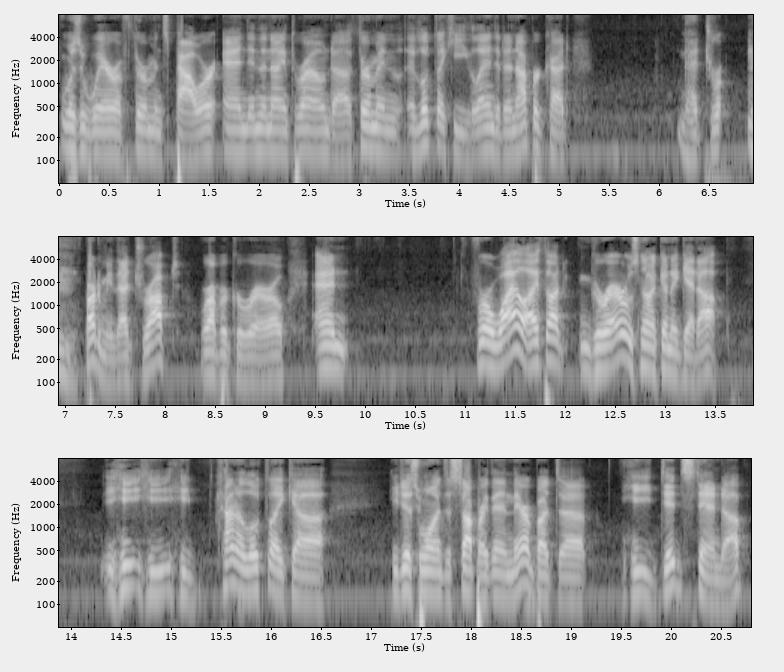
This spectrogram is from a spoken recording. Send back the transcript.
was aware of Thurman's power, and in the ninth round, uh, Thurman it looked like he landed an uppercut that, dro- pardon me, that dropped Robert Guerrero, and for a while, I thought Guerrero's not going to get up. He he he kind of looked like uh, he just wanted to stop right then and there, but uh, he did stand up.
